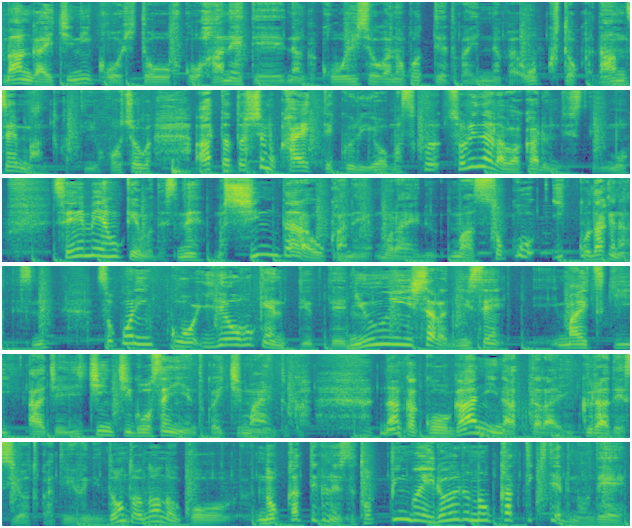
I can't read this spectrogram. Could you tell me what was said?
万が一にこう人をこう跳ねてなんか後遺症が残ってとかなんか億とか何千万とかっていう保証があったとしても返ってくるよ、まあ、それならわかるんですけども生命保険はですね、まあ、死んだらお金もらえる、まあ、そこ1個だけなんですね。そこにこう医療保険って言って入院したら2000毎月、あ、違う、1日5000円とか1万円とか、なんかこう、癌になったらいくらですよとかっていう風に、どんどんどんどんこう、乗っかってくるんですね。トッピングがいろいろ乗っかってきてるので、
